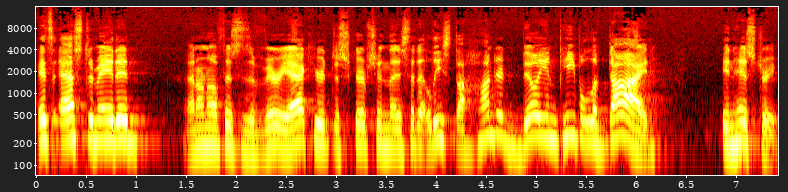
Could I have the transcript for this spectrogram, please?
It's estimated, I don't know if this is a very accurate description, that it said at least 100 billion people have died in history.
